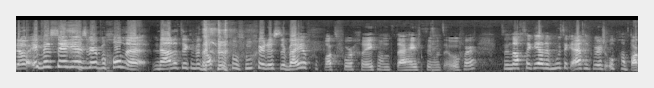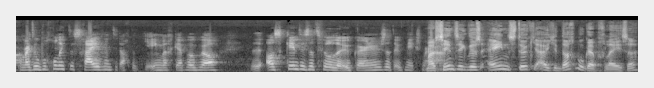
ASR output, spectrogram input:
Nou, ik ben serieus weer begonnen. Nadat ik mijn dagboek van vroeger dus erbij heb gepakt vorige week, want daar heeft Tim het over. Toen dacht ik, ja, dat moet ik eigenlijk weer eens op gaan pakken. Maar toen begon ik te schrijven en toen dacht ik, jemig, ik heb ook wel... Als kind is dat veel leuker, nu is dat ook niks meer Maar aan. sinds ik dus één stukje uit je dagboek heb gelezen,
